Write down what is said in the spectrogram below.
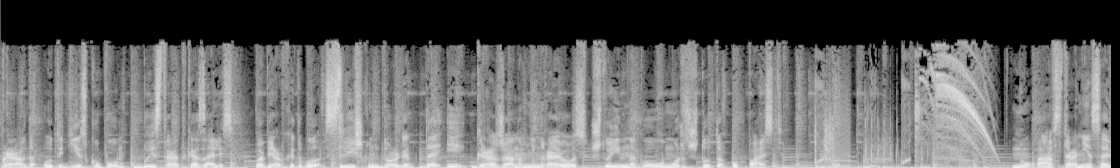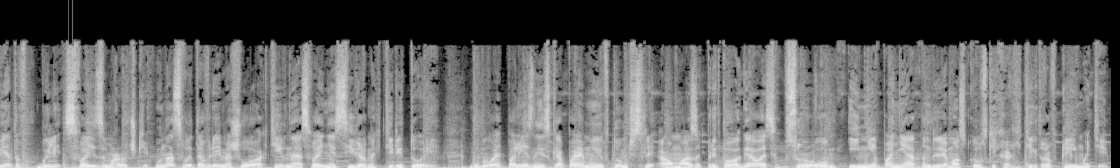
Правда, от идеи с куполом быстро отказались. Во-первых, это было слишком дорого, да и горожанам не нравилось, что им на голову может что-то упасть. Ну а в стране Советов были свои заморочки. У нас в это время шло активное освоение северных территорий. Добывать полезные ископаемые, в том числе алмазы, предполагалось в суровом и непонятном для московских архитекторов климате.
